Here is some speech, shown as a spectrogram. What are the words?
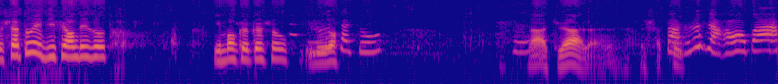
Ce château est différent des autres. Il manque quelque chose. Le château. Là, tu as le, le château. Par ça pas.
